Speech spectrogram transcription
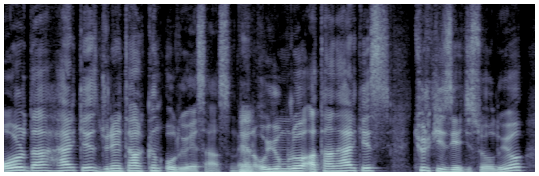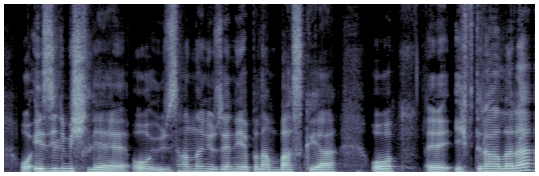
Orada herkes Cüneyt Arkın oluyor esasında. Yani evet. o yumruğu atan herkes Türk izleyicisi oluyor. O ezilmişliğe, o insanların üzerine yapılan baskıya, o e, iftiralara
